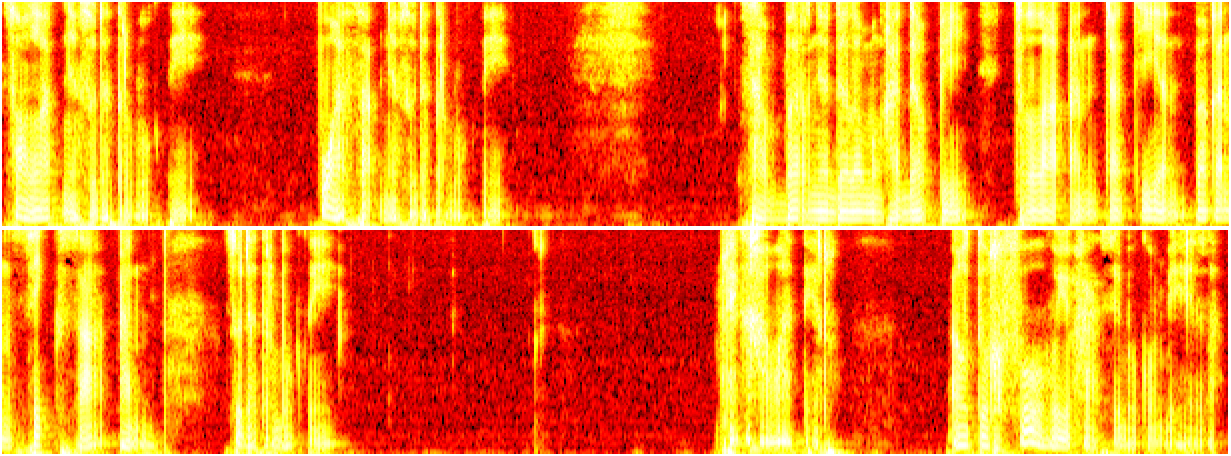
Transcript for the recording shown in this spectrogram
sholatnya sudah terbukti puasanya sudah terbukti sabarnya dalam menghadapi celaan, cacian, bahkan siksaan sudah terbukti. Mereka khawatir. Autukhfuhu yuhasibukum bihillah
